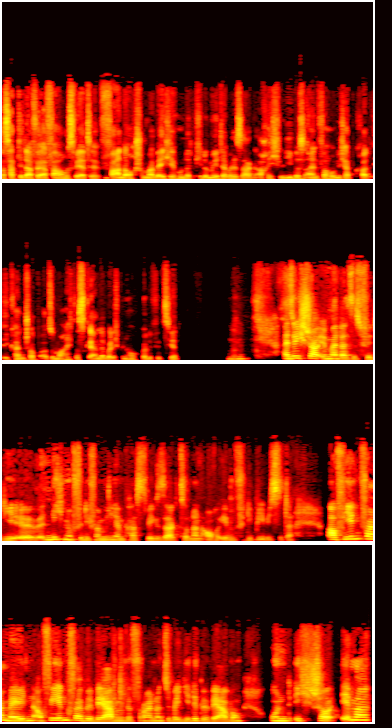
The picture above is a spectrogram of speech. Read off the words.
was habt ihr da für Erfahrungswerte? Fahren da auch schon mal welche 100 Kilometer, weil sie sagen, ach, ich liebe es einfach und ich habe gerade eh keinen Job, also mache ich das gerne, weil ich bin hochqualifiziert? Mhm. Also ich schaue immer, dass es für die, äh, nicht nur für die Familien passt, wie gesagt, sondern auch eben für die Babysitter. Auf jeden Fall melden, auf jeden Fall bewerben. Wir freuen uns über jede Bewerbung. Und ich schaue immer,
